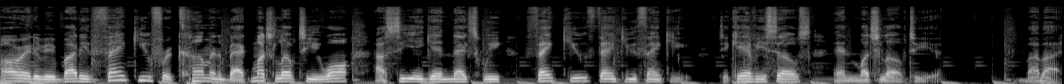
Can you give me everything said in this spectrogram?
All right, everybody. Thank you for coming back. Much love to you all. I'll see you again next week. Thank you, thank you, thank you. Take care of yourselves and much love to you. Bye bye.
